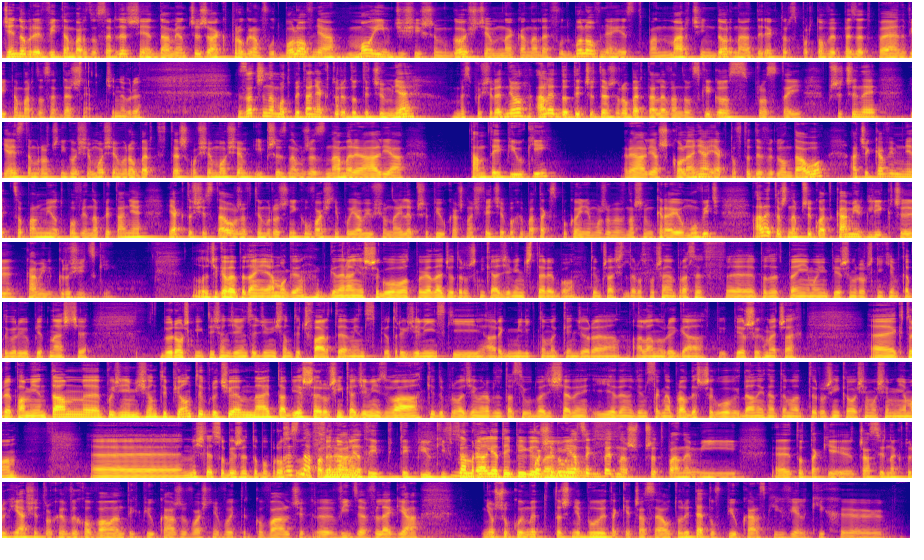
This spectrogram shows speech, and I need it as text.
Dzień dobry, witam bardzo serdecznie. Damian Czyżak, program Futbolownia. Moim dzisiejszym gościem na kanale Futbolownia jest pan Marcin Dorna, dyrektor sportowy PZPN. Witam bardzo serdecznie. Dzień dobry. Zaczynam od pytania, które dotyczy mnie bezpośrednio, ale dotyczy też Roberta Lewandowskiego z prostej przyczyny. Ja jestem rocznik 88, Robert też 88 i przyznam, że znam realia tamtej piłki, realia szkolenia, jak to wtedy wyglądało, a ciekawi mnie, co pan mi odpowie na pytanie, jak to się stało, że w tym roczniku właśnie pojawił się najlepszy piłkarz na świecie, bo chyba tak spokojnie możemy w naszym kraju mówić, ale też na przykład Kamil Glik czy Kamil Grozicki. No to ciekawe pytanie. Ja mogę generalnie szczegółowo odpowiadać od rocznika 9.4, bo w tym czasie rozpocząłem pracę w e, PZP i moim pierwszym rocznikiem w kategorii 15 był rocznik 1994, a więc Piotr Zieliński, Arek Milik, Tomek Kędziora, Alan Uryga w pierwszych meczach e, które pamiętam. E, później 95 wróciłem na etap jeszcze rocznika 9.2, kiedy prowadziłem reprezentację U21, więc tak naprawdę szczegółowych danych na temat rocznika 8.8 nie mam. Eee, myślę sobie, że to po prostu. Ale zna pan fenomen... realia tej, tej piłki wtedy. Znam realia tej piłki. Właśnie był Jacek Bednarz przed panem i e, to takie czasy, na których ja się trochę wychowałem, tych piłkarzy, właśnie Wojtek Kowalczyk, e, Widzew, Legia. Nie oszukujmy, to też nie były takie czasy autorytetów piłkarskich wielkich.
